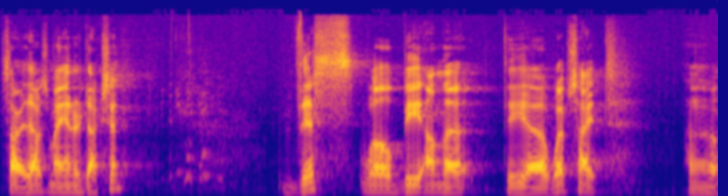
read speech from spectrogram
Sorry, that was my introduction. This will be on the, the uh, website. Uh,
